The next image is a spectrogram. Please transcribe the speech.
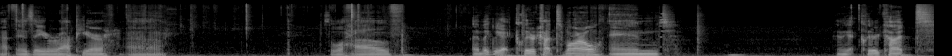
That is a wrap here. Uh, so we'll have, I think we got clear cut tomorrow, and, and we got clear cut.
